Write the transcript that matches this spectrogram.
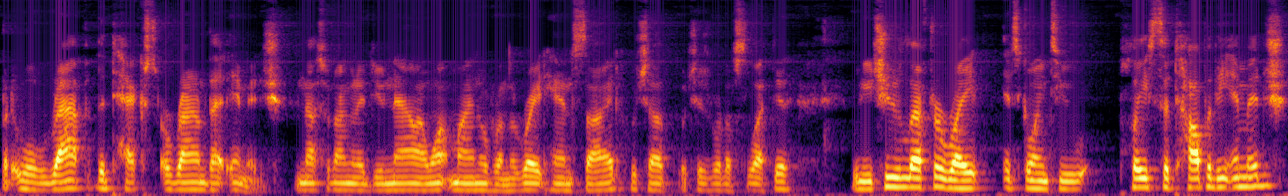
but it will wrap the text around that image. And that's what I'm going to do now. I want mine over on the right-hand side, which, I, which is what I've selected. When you choose left or right, it's going to place the top of the image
